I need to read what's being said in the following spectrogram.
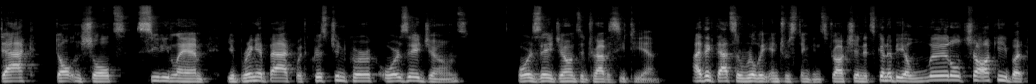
Dak, Dalton Schultz, CeeDee Lamb, you bring it back with Christian Kirk or Zay Jones or Zay Jones and Travis Etienne. I think that's a really interesting construction. It's going to be a little chalky, but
